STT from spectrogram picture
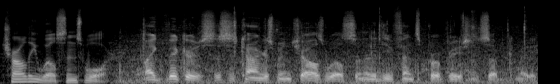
Charlie Wilson's War. Mike Vickers, this is Congressman Charles Wilson of the Defense Appropriations Subcommittee.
